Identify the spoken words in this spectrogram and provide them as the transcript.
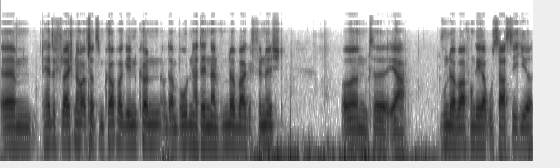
Ähm, hätte vielleicht noch öfter zum Körper gehen können und am Boden hat er ihn dann wunderbar gefinisht. Und äh, ja, wunderbar von Gegard Musashi hier.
